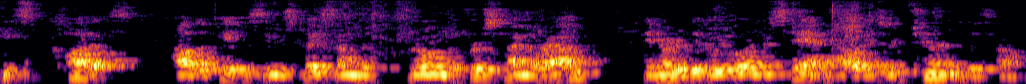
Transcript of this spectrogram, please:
He's taught us how the papacy was placed on the throne the first time around in order that we will understand how it is returned to the throne.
